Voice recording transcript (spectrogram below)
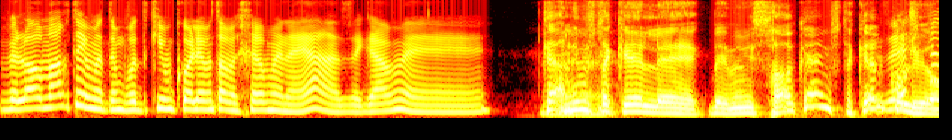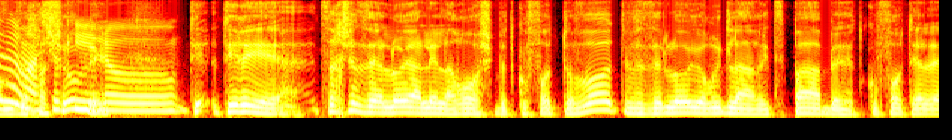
ולא אמרתי אם אתם בודקים כל יום את המחיר מניה זה גם אה, כן, אני מסתכל אה, בימי מסחר, כן, מסתכל כל יום, זה חשוב לי. כאילו תראי, צריך שזה לא יעלה לראש בתקופות טובות וזה לא יוריד לרצפה בתקופות אלה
